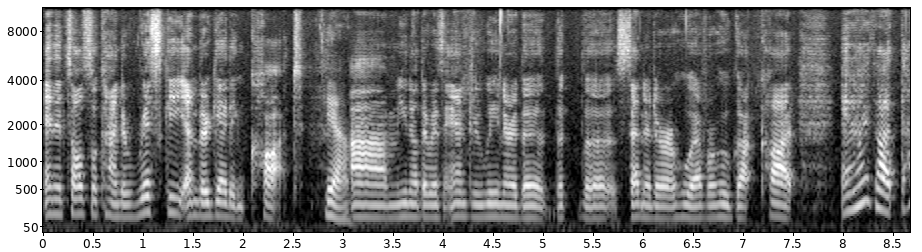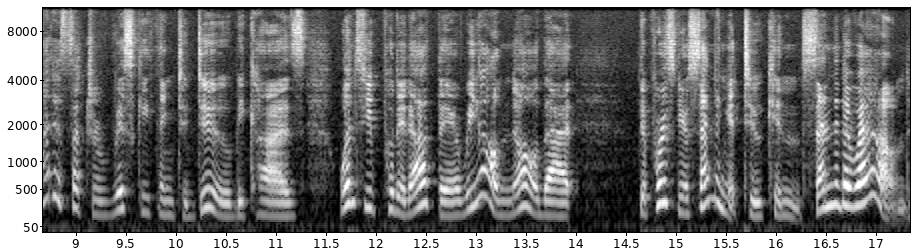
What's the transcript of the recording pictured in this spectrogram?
and it's also kind of risky, and they're getting caught. Yeah. Um, you know, there was Andrew Weiner, the, the, the senator or whoever who got caught. And I thought that is such a risky thing to do because once you put it out there, we all know that the person you're sending it to can send it around,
